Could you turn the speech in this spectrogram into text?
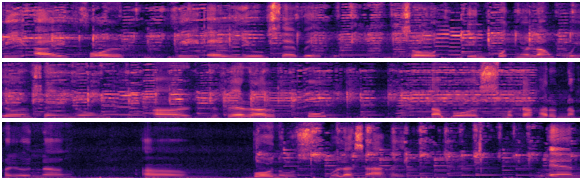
VI4VLU7. So, input nyo lang po yun sa inyong uh, referral code. Tapos, magkakaroon na kayo ng um, bonus mula sa akin. And,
